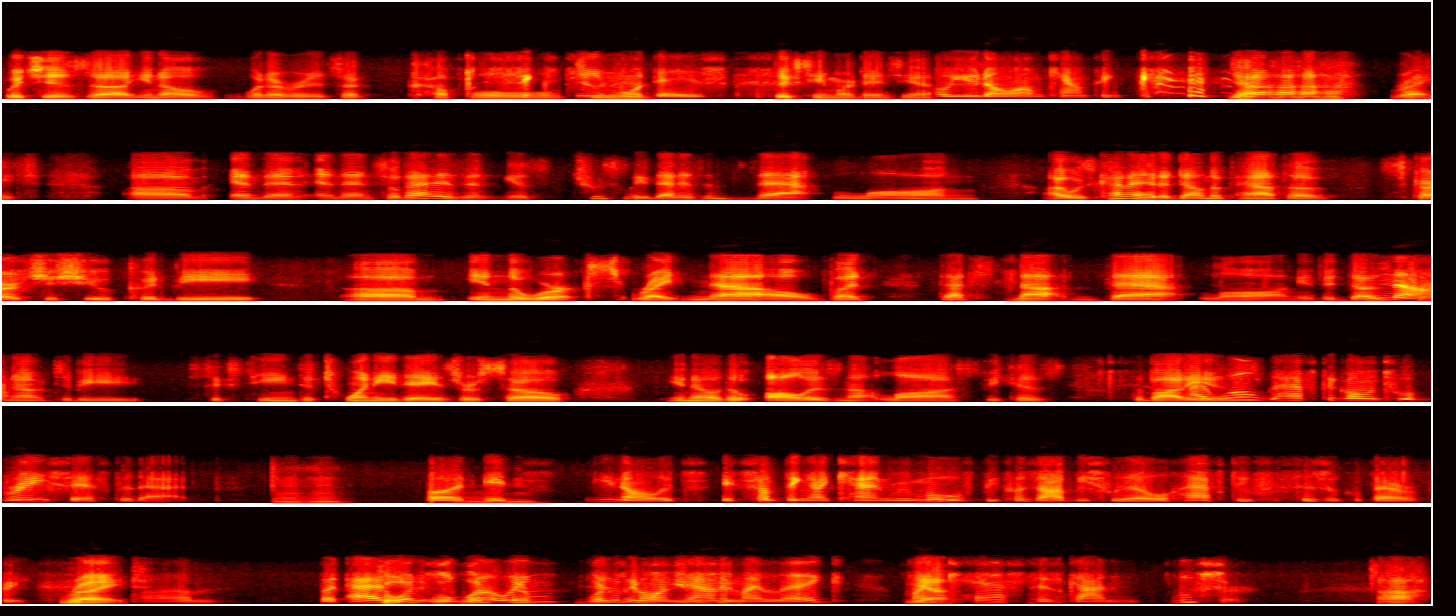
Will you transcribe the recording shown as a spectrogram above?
which is uh, you know whatever it's a couple, two Sixteen and more days. sixteen more days, yeah. Oh, you know I'm counting. yeah, right. Um, and then and then so that isn't yes, truthfully that isn't that long. I was kind of headed down the path of scar tissue could be um, in the works right now, but that's not that long. If it does No. turn out to be 16 to 20 days or so, you know, the, all is not lost because the body I is. will have to go into a brace after that, hmm but Mhm. it's you know it's it's something I can remove because obviously I will have to for physical therapy. Right. Um, But as So what- the their- swelling what has they gone down do? in my leg, my Yeah. cast has gotten looser. Ah,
